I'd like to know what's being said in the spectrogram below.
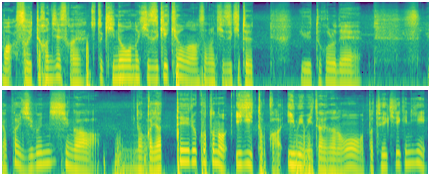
まあそういった感じですかね。ちょっと昨日の気づき、今日の朝の気づきというところで、やっぱり自分自身がなんかやっていることの意義とか意味みたいなのをやっぱ定期的に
